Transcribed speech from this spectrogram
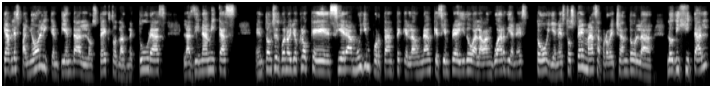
que hable español y que entienda los textos, las lecturas, las dinámicas. Entonces, bueno, yo creo que sí era muy importante que la UNAM, que siempre ha ido a la vanguardia en esto y en estos temas, aprovechando la, lo digital,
